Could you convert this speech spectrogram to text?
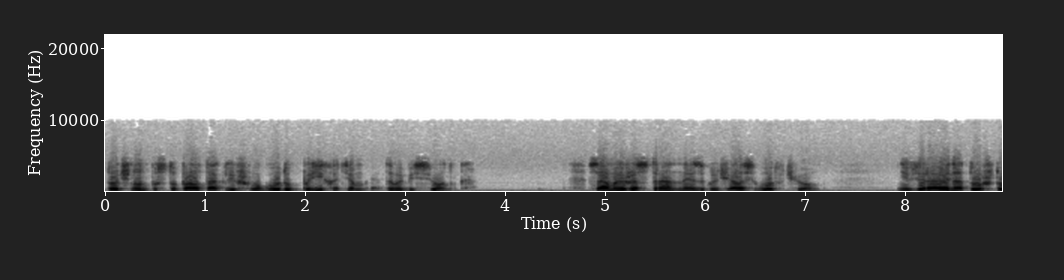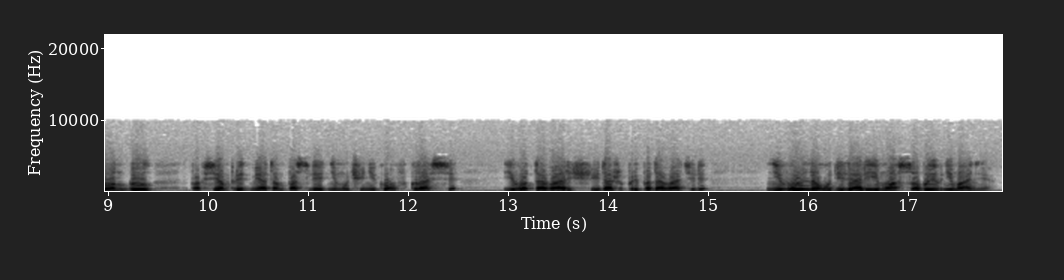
точно он поступал так лишь в угоду прихотям этого бесенка. Самое же странное заключалось вот в чем. Невзирая на то, что он был по всем предметам последним учеником в классе, его товарищи и даже преподаватели невольно уделяли ему особое внимание —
